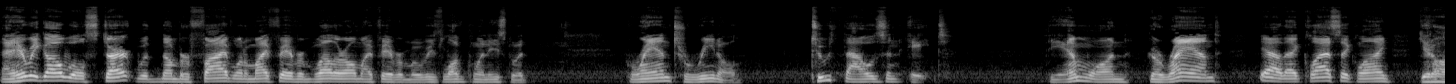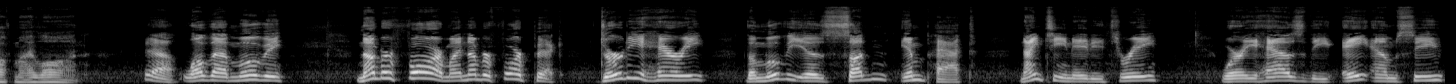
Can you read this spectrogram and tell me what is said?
And here we go. We'll start with number five, one of my favorite, well, they're all my favorite movies. Love Clint Eastwood. Gran Torino, 2008. The M1 Garand. Yeah, that classic line, get off my lawn. Yeah, love that movie. Number four, my number four pick, Dirty Harry. The movie is Sudden Impact, 1983, where he has the AMC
